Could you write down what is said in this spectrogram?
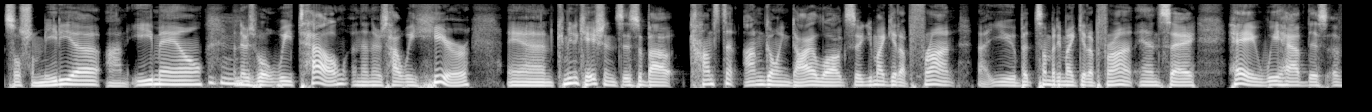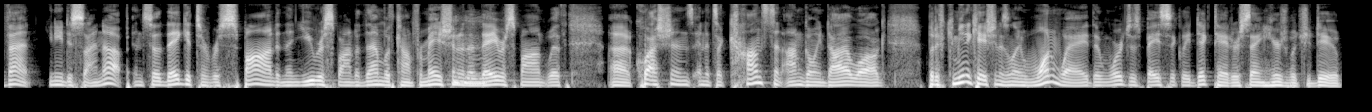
social media, on email, and there's what we tell, and then there's how we hear. And communications is about constant ongoing dialogue. So you might get up front, not you, but somebody might get up front and say, Hey, we have this event. You need to sign up. And so they get to respond, and then you respond to them with confirmation, and then they respond with uh, questions. And it's a constant ongoing dialogue. But if communication is only one way, then we're just basically dictators saying, Here's what you do.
